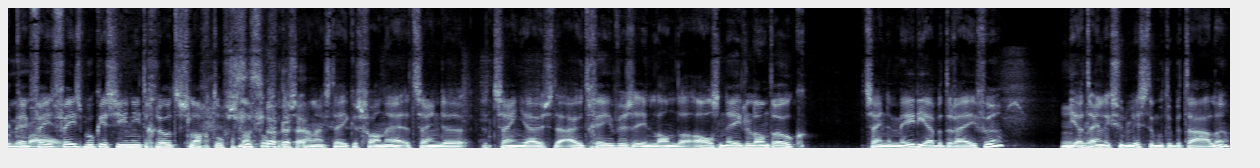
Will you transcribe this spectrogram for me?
maar kijk, normaal. Facebook is hier niet de grote slachtoffer, slachtoffer tussen aanhalingstekens van. Hè. Het, zijn de, het zijn juist de uitgevers in landen als Nederland ook. Het zijn de mediabedrijven die Mhm. uiteindelijk journalisten moeten betalen...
